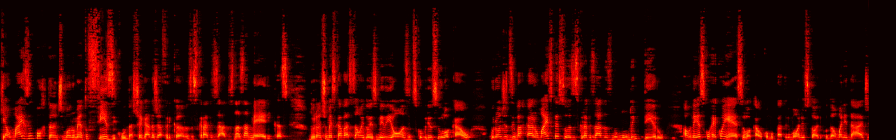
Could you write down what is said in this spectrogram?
que é o mais importante monumento físico da chegada de africanos escravizados nas Américas. Durante uma escavação em 2011, descobriu-se o local por onde desembarcaram mais pessoas escravizadas no mundo inteiro. A Unesco reconhece o local como Patrimônio Histórico da Humanidade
